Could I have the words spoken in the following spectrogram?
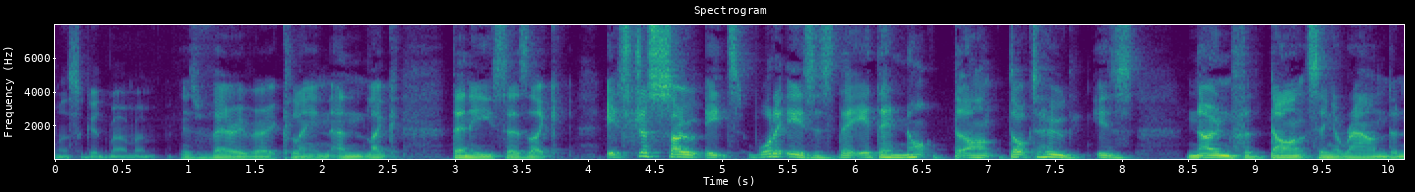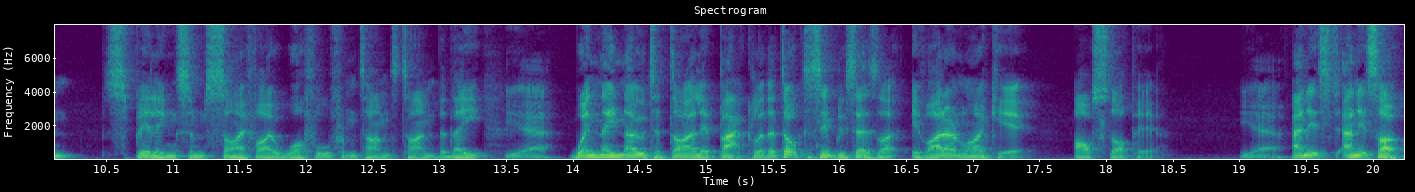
That's a good moment. It's very, very clean, and like, then he says, like, it's just so. It's what it is. Is they they're not dan- Doctor Who is known for dancing around and spilling some sci-fi waffle from time to time, but they Yeah. when they know to dial it back, like the doctor simply says, like if I don't like it, I'll stop it. Yeah. And it's and it's like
